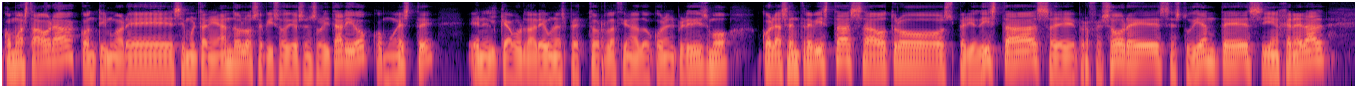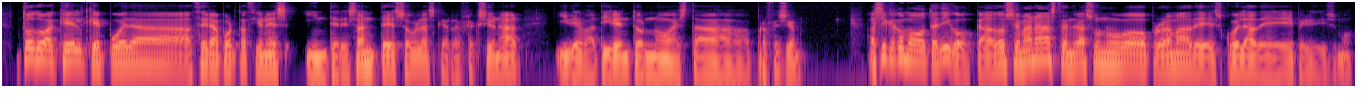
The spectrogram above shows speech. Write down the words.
Como hasta ahora, continuaré simultaneando los episodios en solitario, como este, en el que abordaré un aspecto relacionado con el periodismo, con las entrevistas a otros periodistas, eh, profesores, estudiantes y en general todo aquel que pueda hacer aportaciones interesantes sobre las que reflexionar y debatir en torno a esta profesión. Así que como te digo, cada dos semanas tendrás un nuevo programa de Escuela de Periodismo.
